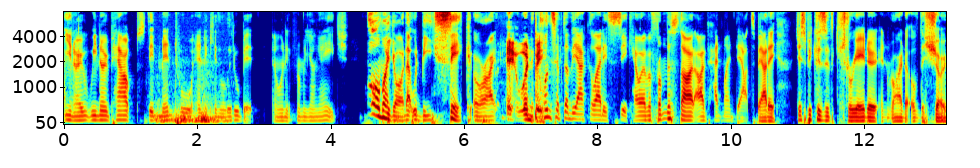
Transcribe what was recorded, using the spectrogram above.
you know we know Palps did mentor Anakin a little bit and went it from a young age. Oh my god, that would be sick! All right, it would the be. concept of the acolyte is sick. However, from the start, I've had my doubts about it just because of the creator and writer of the show.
